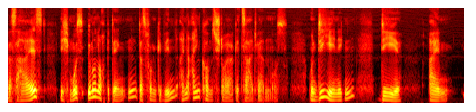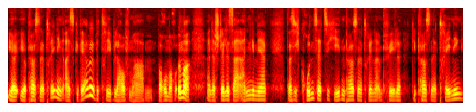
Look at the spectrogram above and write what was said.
Das heißt, ich muss immer noch bedenken, dass vom Gewinn eine Einkommenssteuer gezahlt werden muss. Und diejenigen, die ein ihr, ihr Personal Training als Gewerbebetrieb laufen haben, warum auch immer, an der Stelle sei angemerkt, dass ich grundsätzlich jedem Personal Trainer empfehle, die Personal Training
